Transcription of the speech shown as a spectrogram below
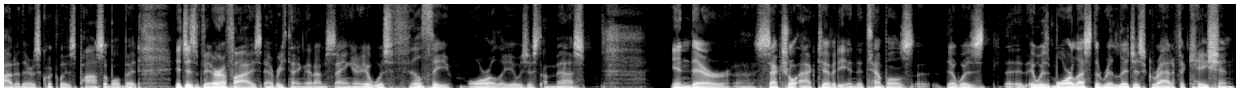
out of there as quickly as possible. But it just verifies everything that I'm saying here. It was filthy morally. It was just a mess. In their uh, sexual activity in the temples, uh, there was it was more or less the religious gratification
